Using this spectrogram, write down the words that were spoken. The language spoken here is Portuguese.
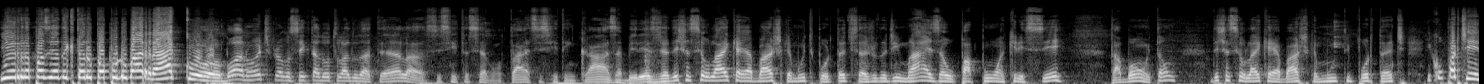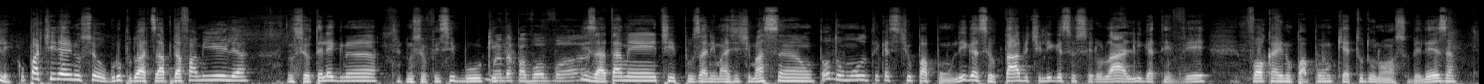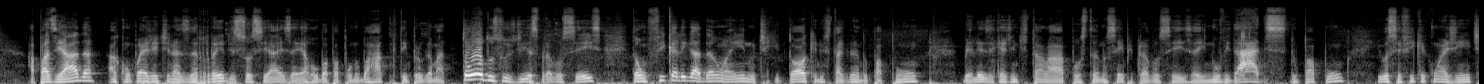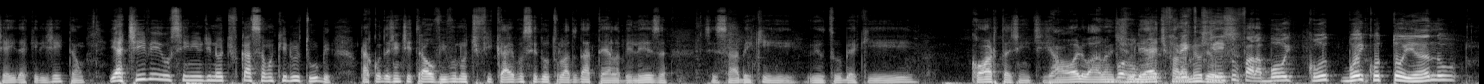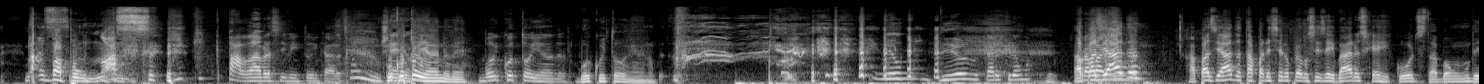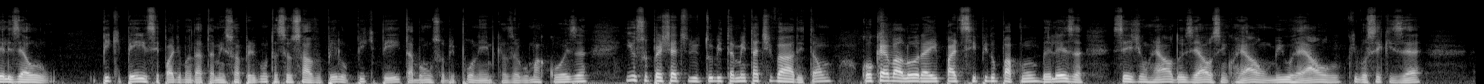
E aí, rapaziada que tá no Papo no Barraco! Boa noite pra você que tá do outro lado da tela. Se sinta-se à vontade, se sinta em casa, beleza? Já deixa seu like aí abaixo que é muito importante, isso ajuda demais ao Papum a crescer, tá bom? Então, deixa seu like aí abaixo que é muito importante. E compartilhe, compartilhe aí no seu grupo do WhatsApp da família, no seu Telegram, no seu Facebook. Manda pra vovó. Exatamente, pros animais de estimação. Todo mundo tem que assistir o Papum. Liga seu tablet, liga seu celular, liga a TV. Foca aí no Papum que é tudo nosso, beleza? Rapaziada, acompanha a gente nas redes sociais aí, arroba Papum no Barraco, que tem programa todos os dias pra vocês. Então fica ligadão aí no TikTok, no Instagram do Papum, beleza? Que a gente tá lá postando sempre pra vocês aí novidades do Papum. E você fica com a gente aí daquele jeitão. E ative o sininho de notificação aqui no YouTube, pra quando a gente entrar ao vivo notificar e você do outro lado da tela, beleza? Vocês sabem que o YouTube aqui corta, gente. Já olha o Alan de Juliette e fala, meu Deus. tu fala boicot, boicotoiando o papum. Nossa, que, que palavra você inventou, hein, cara? Você é um. Boicotoiano, né? Boicotoiando. Boicotoiano. Meu Deus, o cara criou uma... Rapaziada, rapaziada, tá aparecendo pra vocês aí vários QR Codes, tá bom? Um deles é o PicPay, você pode mandar também sua pergunta, seu salve pelo PicPay, tá bom? Sobre polêmicas, alguma coisa. E o Superchat do YouTube também tá ativado. Então, qualquer valor aí, participe do Papum, beleza? Seja um real, dois real, cinco real, um mil real, o que você quiser,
